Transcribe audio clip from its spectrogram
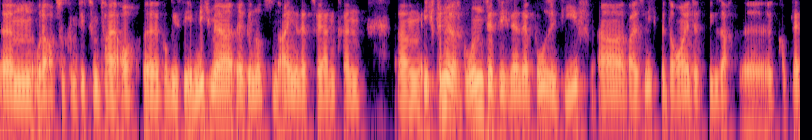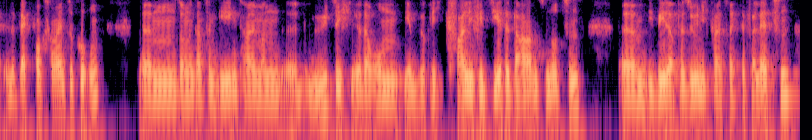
ähm, oder auch zukünftig zum Teil auch äh, Cookies, die eben nicht mehr genutzt und eingesetzt werden können. Ähm, ich finde das grundsätzlich sehr, sehr positiv, weil es nicht bedeutet, wie gesagt, äh, komplett in eine Blackbox reinzugucken, ähm, sondern ganz im Gegenteil, man äh, bemüht sich äh, darum, eben wirklich qualifizierte Daten zu nutzen, ähm, die weder Persönlichkeitsrechte verletzen,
